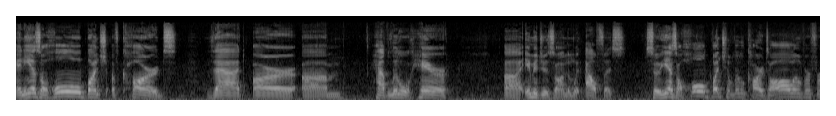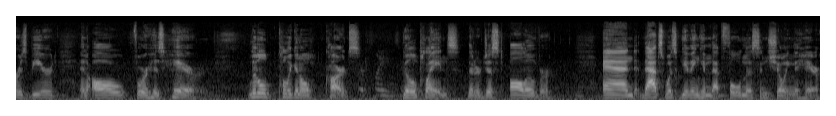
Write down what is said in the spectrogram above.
and he has a whole bunch of cards that are um, have little hair uh, images on them with alphas. So he has a whole bunch of little cards all over for his beard and all for his hair. Little polygonal cards planes, little right? planes that are just all over. And that's what's giving him that fullness and showing the hair.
